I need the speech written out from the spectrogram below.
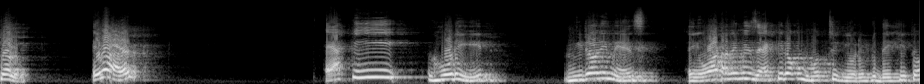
চলো, এবার একই ঘড়ির মিরর ইমেজ এই ওয়াটার ইমেজ একই রকম হচ্ছে কি? করে একটু দেখি তো।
